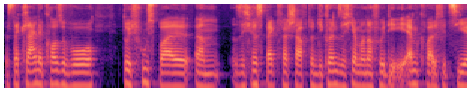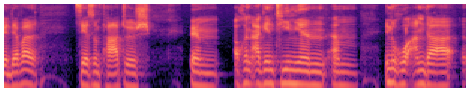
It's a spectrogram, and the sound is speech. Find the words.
dass der kleine Kosovo durch Fußball ähm, sich Respekt verschafft und die können sich immer noch für die EM qualifizieren. Der war sehr sympathisch. Ähm, auch in Argentinien, ähm, in Ruanda, äh,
